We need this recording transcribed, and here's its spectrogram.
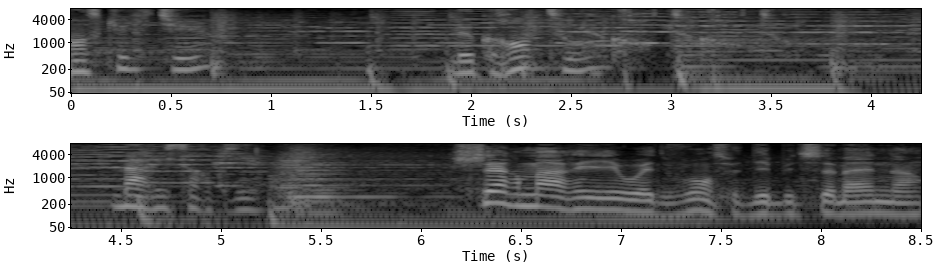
France Culture, le grand tour, le grand tour, grand tour. Marie Sorbier. Chère Marie, où êtes-vous en ce début de semaine?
